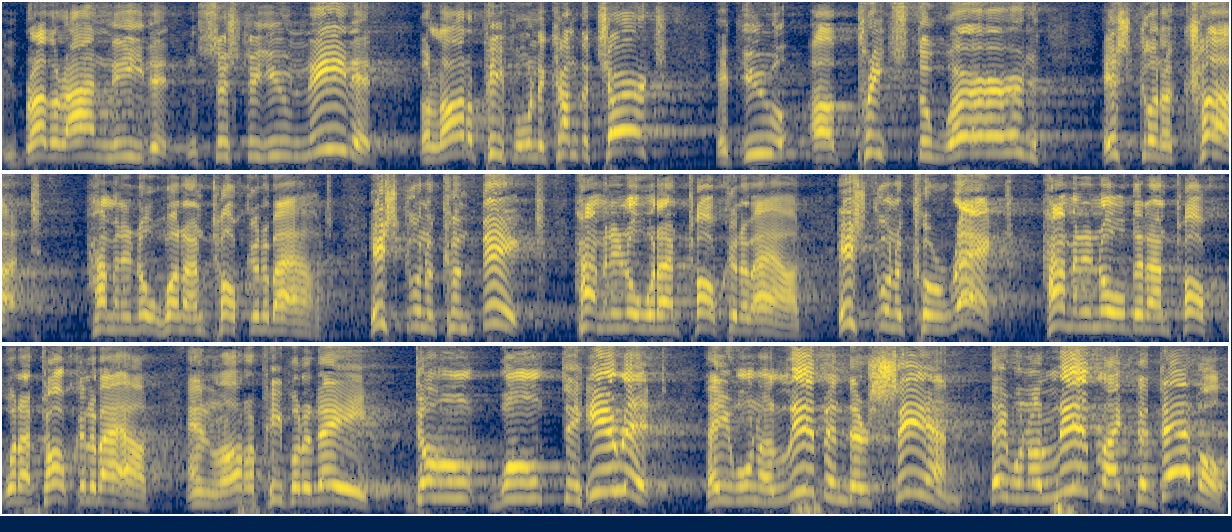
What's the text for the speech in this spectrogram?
And brother, I need it. And sister, you need it. But a lot of people, when they come to church, if you uh, preach the Word, it's going to cut. How many know what I'm talking about? It's going to convict. How many know what I'm talking about? It's going to correct. How many know that I'm talk what I'm talking about? And a lot of people today don't want to hear it. They want to live in their sin. They want to live like the devil.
